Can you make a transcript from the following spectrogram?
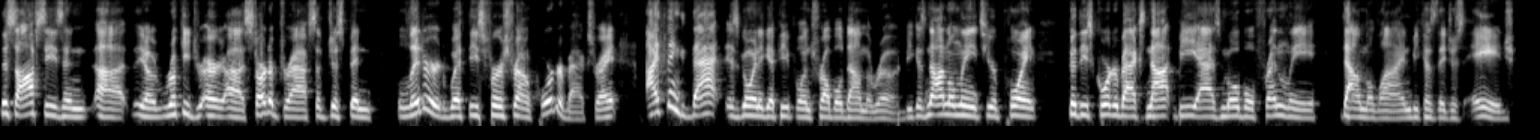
this offseason, uh, you know, rookie or uh, startup drafts have just been littered with these first round quarterbacks, right? I think that is going to get people in trouble down the road because not only to your point, could these quarterbacks not be as mobile friendly down the line because they just age,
